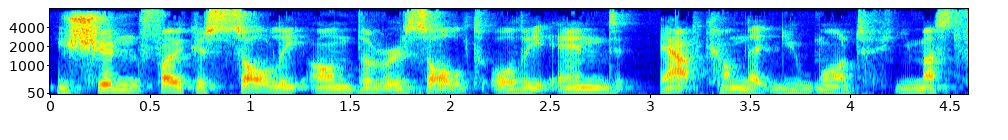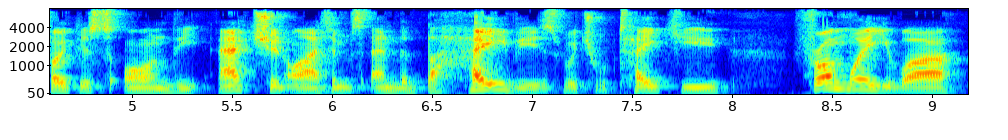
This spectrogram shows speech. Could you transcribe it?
you shouldn't focus solely on the result or the end outcome that you want. You must focus on the action items and the behaviors which will take you from where you are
